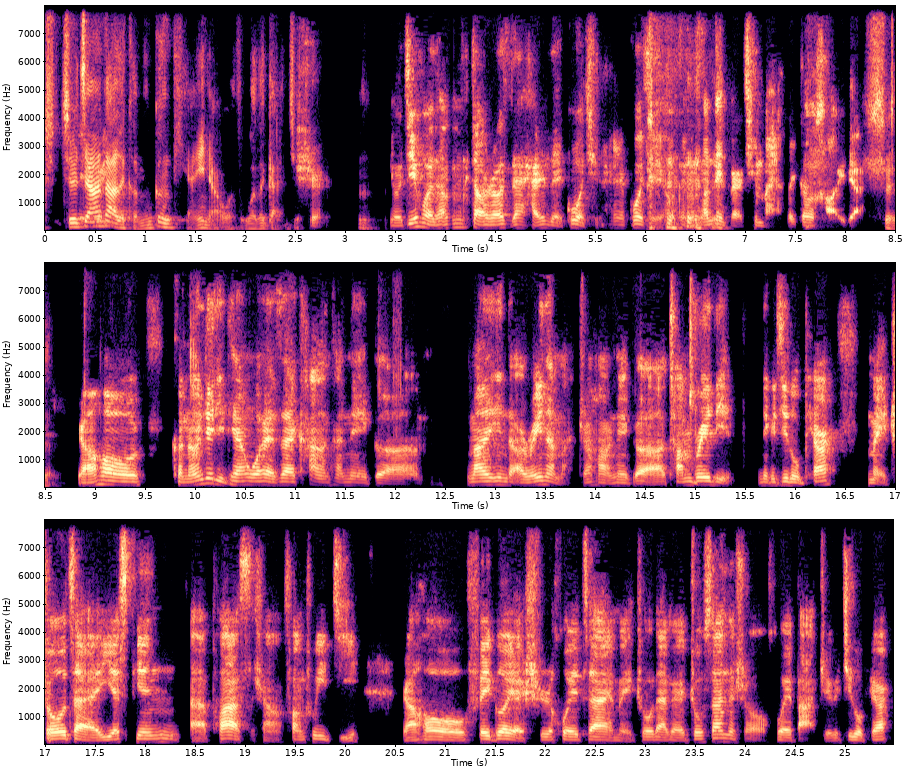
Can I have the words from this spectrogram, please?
其实加拿大的可能更甜一点，我我的感觉是，嗯，有机会咱们到时候再还是得过去，还是过去以后可能到那 边去买会更好一点。是，然后可能这几天我也在看了看那个《Man in the Arena》嘛，正好那个 Tom Brady。那个纪录片儿每周在 ESPN 啊 Plus 上放出一集，然后飞哥也是会在每周大概周三的时候会把这个纪录片儿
